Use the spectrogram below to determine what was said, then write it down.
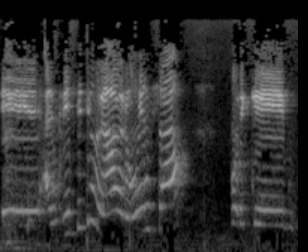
Eh, al principio me daba vergüenza porque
